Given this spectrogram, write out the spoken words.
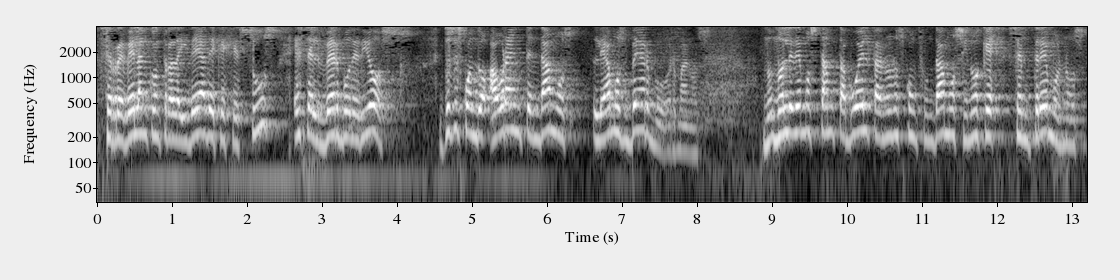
Se rebelan contra la idea de que Jesús es el verbo de Dios. Entonces cuando ahora entendamos, leamos verbo, hermanos, no, le demos tanta vuelta, no nos confundamos, sino que centrémonos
